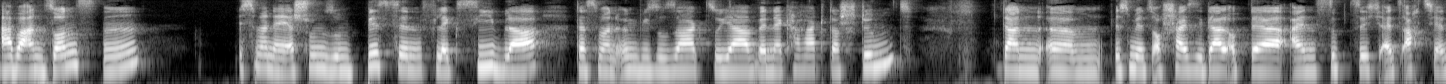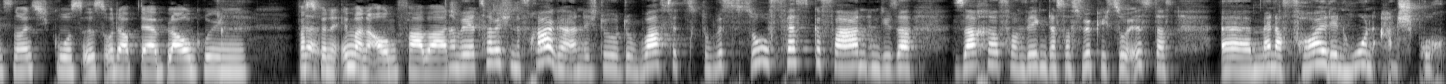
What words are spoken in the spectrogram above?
Aber ansonsten ist man da ja schon so ein bisschen flexibler, dass man irgendwie so sagt, so ja, wenn der Charakter stimmt, dann ähm, ist mir jetzt auch scheißegal, ob der 1,70, 1,80, 1,90 groß ist oder ob der blau-grün, was für eine immer eine Augenfarbe hat. Aber jetzt habe ich eine Frage an dich. Du, du warst jetzt, du bist so festgefahren in dieser Sache, von wegen, dass das wirklich so ist, dass äh, Männer voll den hohen Anspruch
